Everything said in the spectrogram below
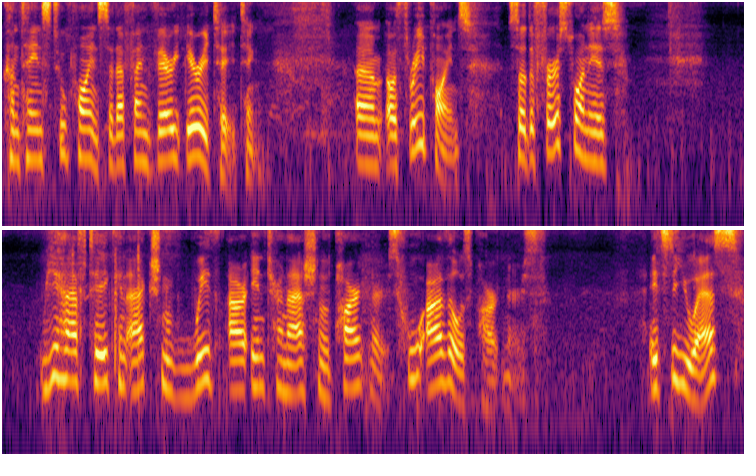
contains two points that I find very irritating, um, or three points. So the first one is we have taken action with our international partners. Who are those partners? It's the US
